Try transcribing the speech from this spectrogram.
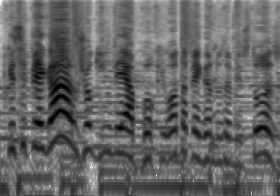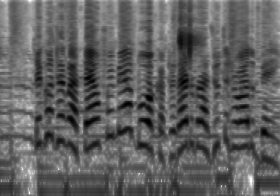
Porque se pegar o joguinho meia boca igual tá pegando nos amistosos, o que contra a Inglaterra foi meia boca, apesar do Brasil ter jogado bem.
